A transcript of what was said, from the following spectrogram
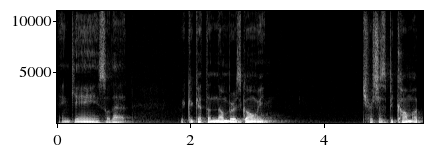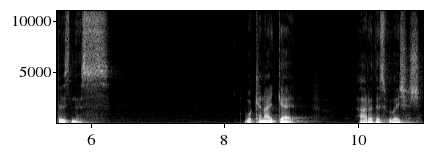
and gain so that we could get the numbers going. Church has become a business. What can I get out of this relationship?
